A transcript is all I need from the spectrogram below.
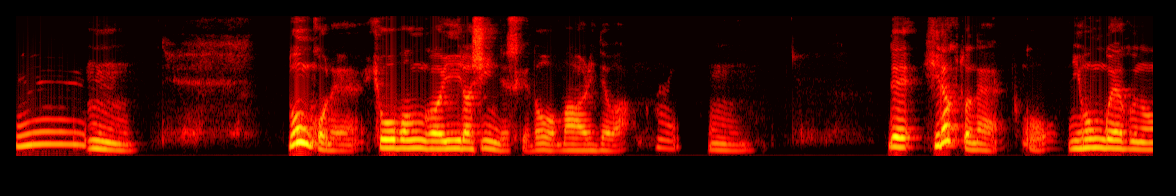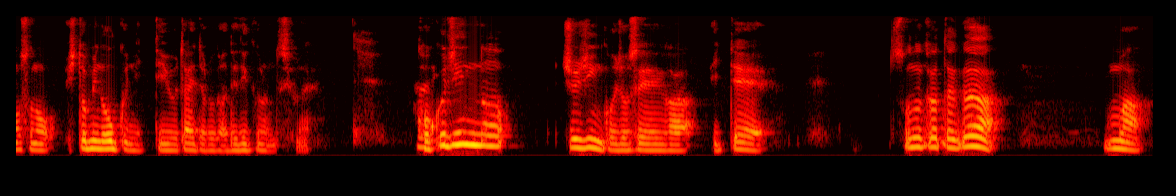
うーん。うん。なんかね、評判がいいらしいんですけど、周りでは。はい。うん。で、開くとね、こう、日本語訳のその、瞳の奥にっていうタイトルが出てくるんですよね。はい黒人の主人公女性がいて、その方が、まあ、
